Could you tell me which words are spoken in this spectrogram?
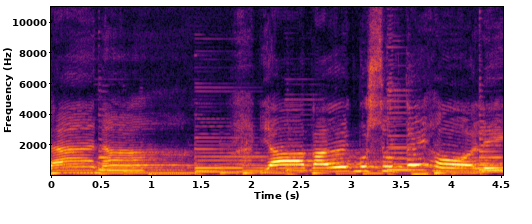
lääna. ja ka ööd must suurt ei hooli,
